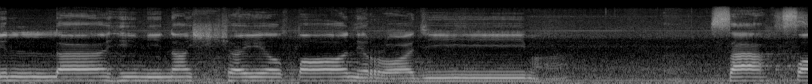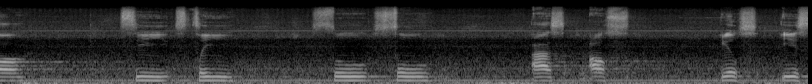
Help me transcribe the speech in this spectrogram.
بالله من الشيطان الرجيم سا صا سي سي سو سو أس أس إس إس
